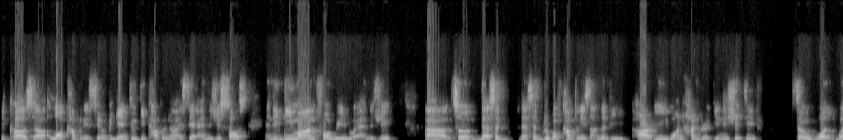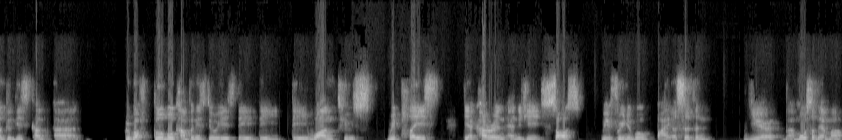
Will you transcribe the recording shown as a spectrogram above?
because uh, a lot of companies you know begin to decarbonize their energy source and the demand for renewable energy. Uh, so there's a there's a group of companies under the RE100 initiative. So what what do this com- uh, group of global companies do is they they they want to s- replace their current energy source with renewable by a certain year. Uh, most of them are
